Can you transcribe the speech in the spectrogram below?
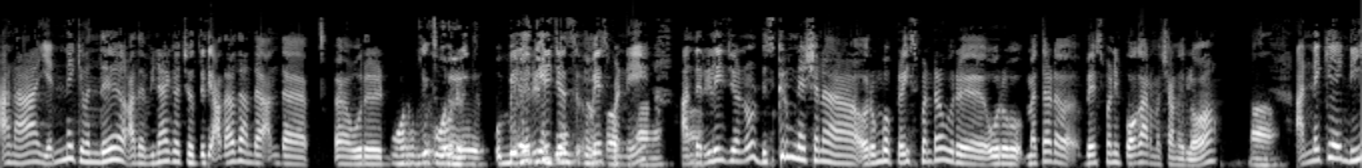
ஆனா என்னைக்கு வந்து அத விநாயகர் சதுர்த்தி அதாவது அந்த அந்த ஒரு ரிலீஜியஸ் பேஸ் பண்ணி அந்த ரிலீஜனும் டிஸ்கிரிமினேஷனை ரொம்ப பிரைஸ் பண்ற ஒரு ஒரு மெத்தட பேஸ் பண்ணி போக ஆரம்பிச்சானுங்களோ அன்னைக்கே நீ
